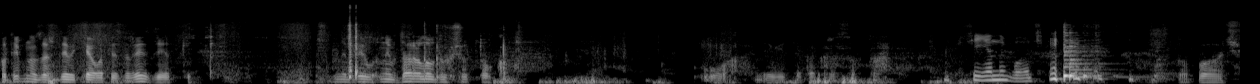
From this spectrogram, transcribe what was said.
потрібно завжди витягувати з розетки. Не, не вдарило вдруг що током. Ох, дивіться, яка красота. Я не бачу. Побач.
